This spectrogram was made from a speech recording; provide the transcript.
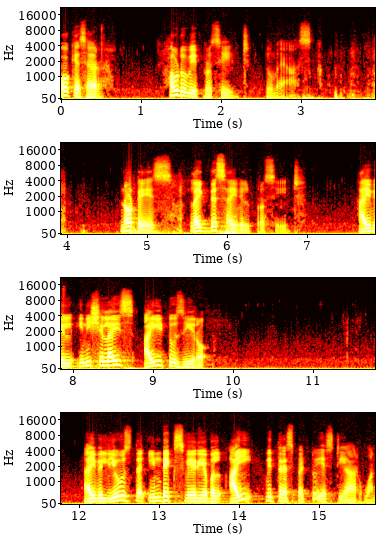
Okay, sir. How do we proceed? Notice, like this I will proceed. I will initialize i to 0. I will use the index variable i with respect to str1.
